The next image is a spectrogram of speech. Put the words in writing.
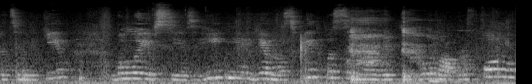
працівників, були всі згідні, є в нас підписи, навіть голова профкому,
